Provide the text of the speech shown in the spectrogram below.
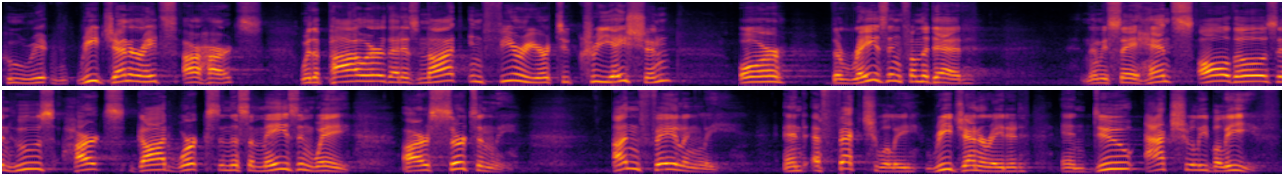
who re- regenerates our hearts with a power that is not inferior to creation or the raising from the dead. And then we say, hence, all those in whose hearts God works in this amazing way are certainly, unfailingly, and effectually regenerated and do actually believe.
